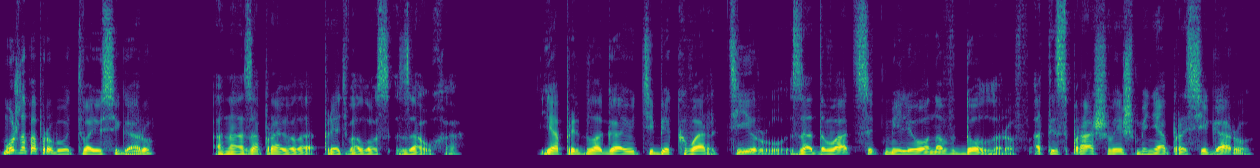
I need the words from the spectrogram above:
«Можно попробовать твою сигару?» Она заправила прядь волос за ухо. «Я предлагаю тебе квартиру за 20 миллионов долларов, а ты спрашиваешь меня про сигару?»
